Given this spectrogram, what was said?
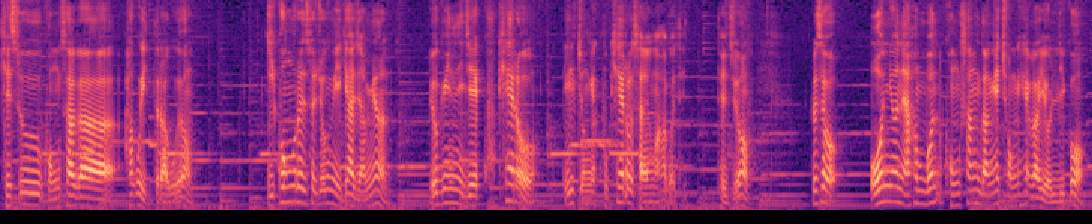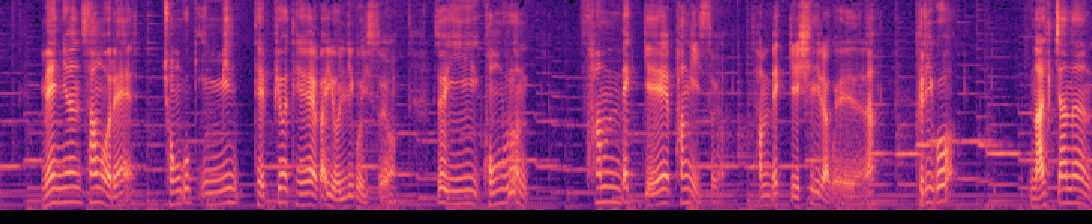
개수 공사가 하고 있더라고요. 이 건물에서 조금 얘기하자면 여기는 이제 국회로 일종의 국회로 사용하고 되, 죠 그래서 5년에 한 번 공산당의 정회가 열리고 매년 3월에 전국 인민 대표 대회가 열리고 있어요. 그래서 이 건물은 300개의 방이 있어요. 300개 실이라고 해야 되나? 그리고 날짜는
